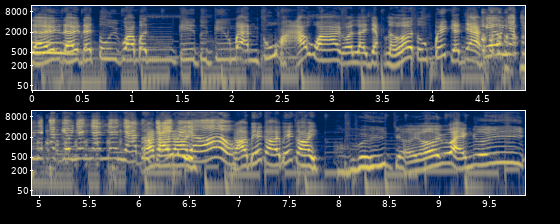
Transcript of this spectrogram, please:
để để để tôi qua bên kia tôi kêu mấy anh cứu hỏa qua gọi là dập lửa tôi không biết vậy nha. Kêu nhanh nha kêu nhanh nhanh nha Nhà tôi Rồi, rồi, giờ. Rồi biết rồi biết rồi. Ôi, trời ơi mấy bạn ơi.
